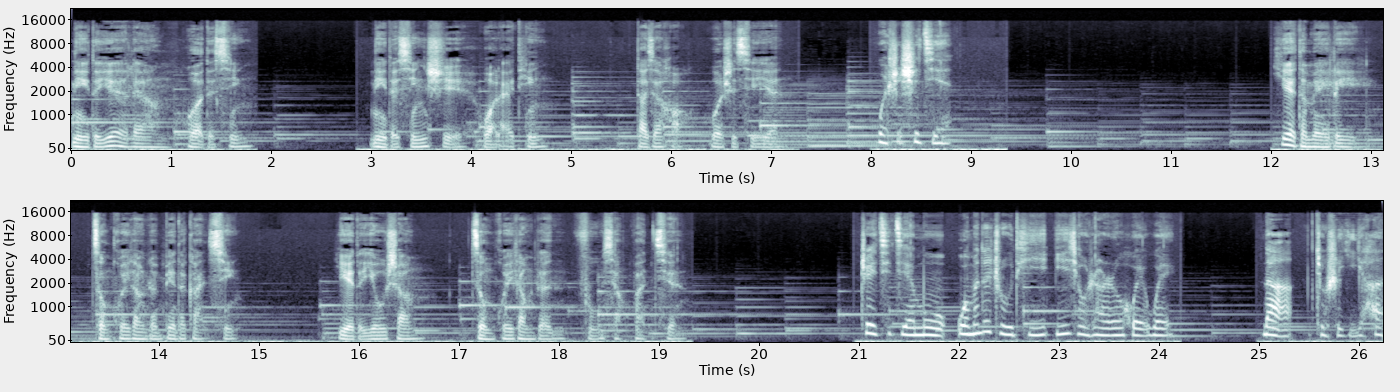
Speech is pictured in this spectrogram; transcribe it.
你的月亮，我的心。你的心事，我来听。大家好，我是夕颜，我是世杰。夜的美丽总会让人变得感性，夜的忧伤总会让人浮想万千。这期节目，我们的主题依旧让人回味，那就是遗憾。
